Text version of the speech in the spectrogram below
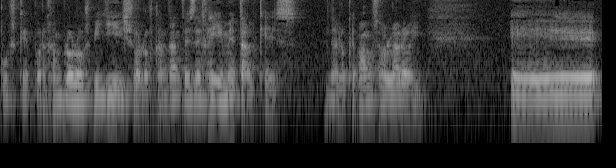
Pues que, por ejemplo, los VGs o los cantantes de heavy metal, que es de lo que vamos a hablar hoy, eh,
